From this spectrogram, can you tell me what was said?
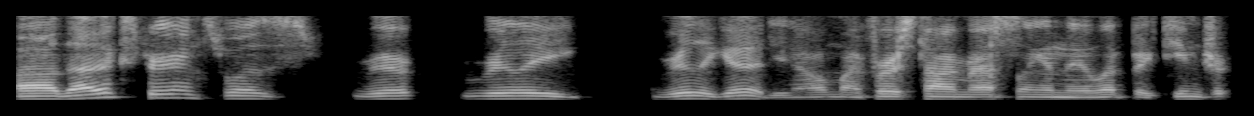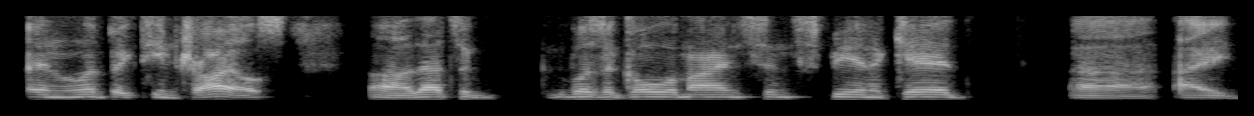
that experience was re- really, really good. You know, my first time wrestling in the Olympic team in Olympic team trials uh, that's a was a goal of mine since being a kid. Uh, I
